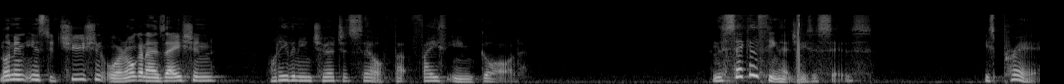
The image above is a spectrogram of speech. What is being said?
not in an institution or an organization, not even in church itself, but faith in God. And the second thing that Jesus says is prayer.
